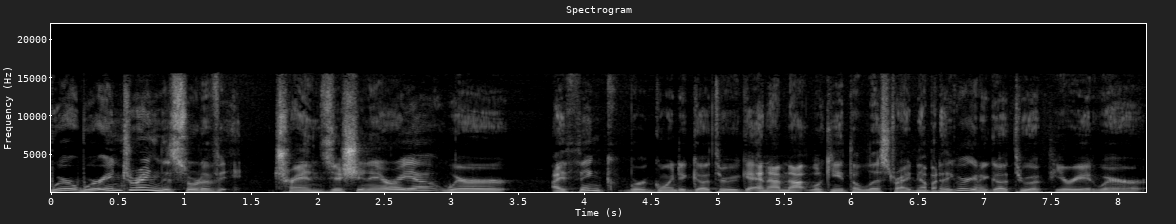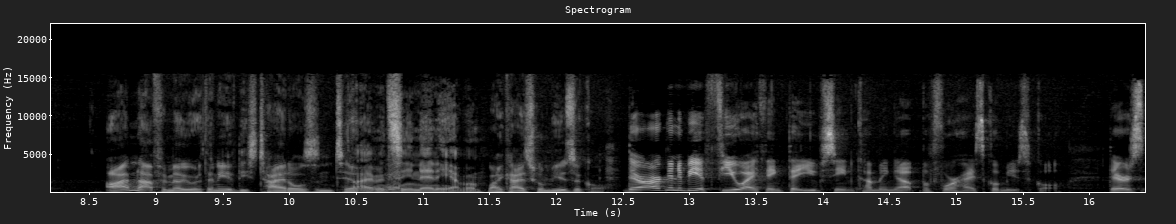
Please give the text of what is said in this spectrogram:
We're we're entering this sort of transition area where I think we're going to go through, and I'm not looking at the list right now, but I think we're going to go through a period where I'm not familiar with any of these titles until I haven't seen any of them. like High School Musical. There are going to be a few I think that you've seen coming up before High School Musical. There's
